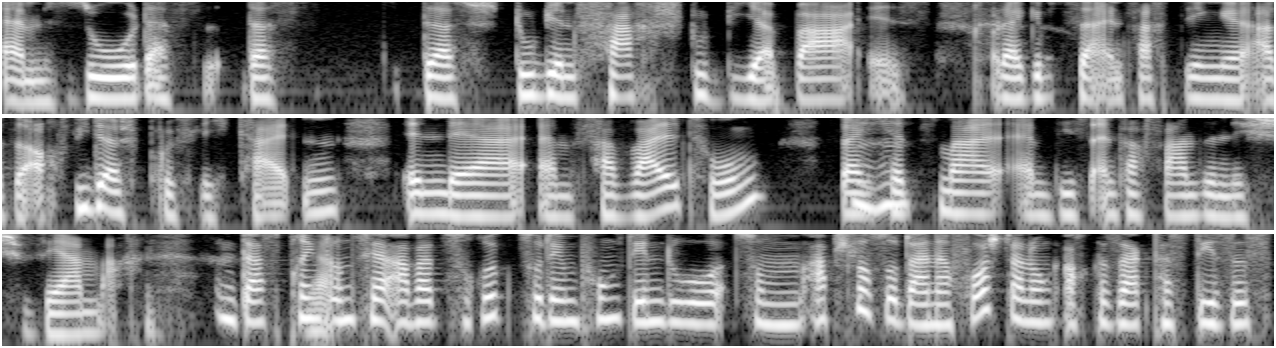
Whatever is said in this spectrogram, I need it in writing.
ähm, so, dass, dass das Studienfach studierbar ist? Oder gibt es da einfach Dinge, also auch Widersprüchlichkeiten in der ähm, Verwaltung, sage mhm. ich jetzt mal, ähm, die es einfach wahnsinnig schwer machen? Und das bringt ja. uns ja aber zurück zu dem Punkt, den du zum Abschluss so deiner Vorstellung auch gesagt hast, dieses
